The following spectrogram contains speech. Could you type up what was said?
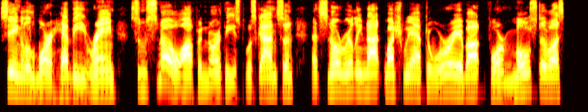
seeing a little more heavy rain, some snow off in northeast Wisconsin. That snow really not much we have to worry about for most of us.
